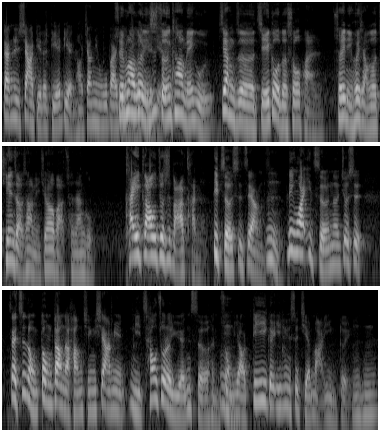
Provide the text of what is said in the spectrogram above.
单日下跌的跌点哈，将近五百点。所以茂哥，你是昨天看到美股这样子结构的收盘，所以你会想说，今天早上你就要把成长股开高，就是把它砍了。一则是这样子，嗯，另外一则呢就是。在这种动荡的行情下面，你操作的原则很重要。第一个一定是减码应对。嗯哼，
